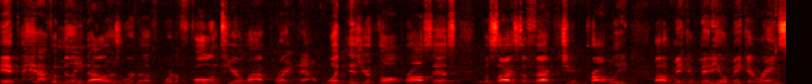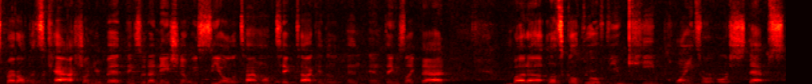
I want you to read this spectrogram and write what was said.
if half a million dollars were to were to fall into your lap right now, what is your thought process besides the fact that you'd probably uh, make a video, make it rain, spread all this cash on your bed, things of that nature that we see all the time on TikTok and, and, and things like that. But uh, let's go through a few key points or, or, steps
